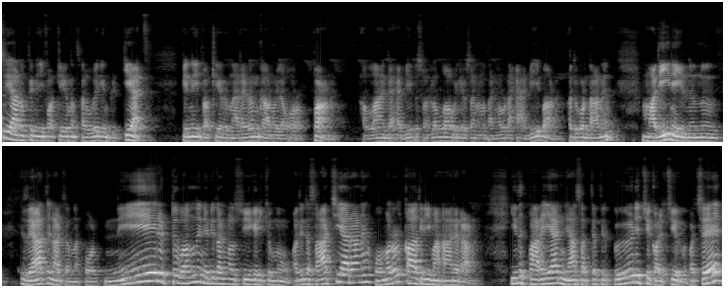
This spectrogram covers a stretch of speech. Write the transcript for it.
സിയാറത്തിന് ഈ ഫക്കീറിന് സൗകര്യം കിട്ടിയാൽ പിന്നെ ഈ ഫക്കീർ നരകം കാണൂല ഉറപ്പാണ്. അള്ളാഹിന്റെ ഹബീബ് സല്ലല്ലാഹു അലൈഹി വസല്ലം തങ്ങളുടെ ഹബീബാണ്. അതുകൊണ്ടാണ് മദീനയിൽ നിന്ന് സിയാറത്തിനാട് ചെന്നപ്പോൾ നേരിട്ട് വന്ന് നബി തങ്ങൾ സ്വീകരിക്കുന്നു. അതിന്റെ സാക്ഷി ആരാണ്? ഒമറുൽ ഖാദിരി മഹാനരാണ്. ഇത് പറയാൻ ഞാൻ സത്യത്തിൽ പേടിച്ച് കളിച്ചിരുന്നു. പക്ഷേ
